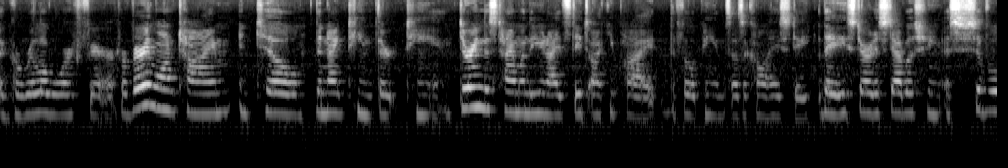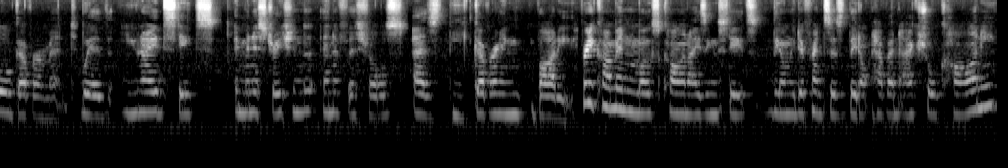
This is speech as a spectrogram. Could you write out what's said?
a guerrilla warfare for a very long time until the 1913. During this time when the United States occupied the Philippines as a colonized state, they started establishing a civil government with United States administration and officials as the governing body. Pretty common in most colonizing states. The only difference is they don't have an actual colony.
